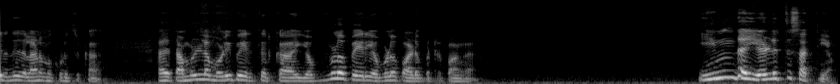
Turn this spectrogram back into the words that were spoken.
இருந்து இதெல்லாம் நம்ம கொடுத்துருக்காங்க. அது தமிழில் மொழிபெயர்த்திருக்கா எவ்வளோ பேர் எவ்வளோ பாடுபட்டிருப்பாங்க? இந்த எழுத்து சத்தியம்.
